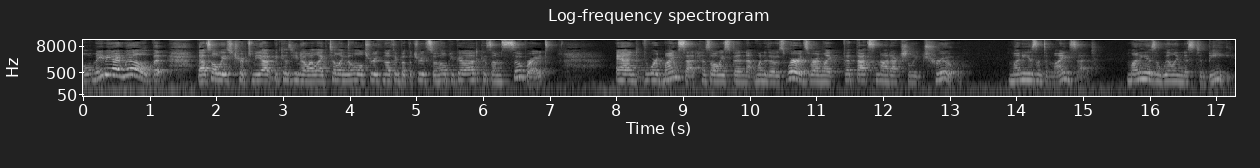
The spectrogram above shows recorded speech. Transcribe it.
well, maybe I will, but that's always tripped me up because, you know, I like telling the whole truth, nothing but the truth, so help you God, because I'm so bright. And the word mindset has always been that one of those words where I'm like, that that's not actually true. Money isn't a mindset. Money is a willingness to be.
